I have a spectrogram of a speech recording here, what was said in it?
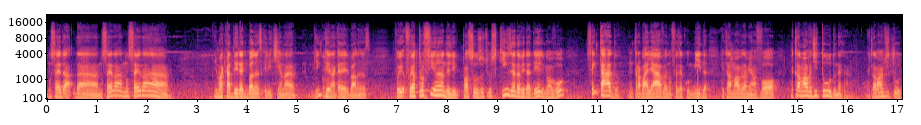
não saía da, da- Não saía da. Não saía da. De uma cadeira de balanço que ele tinha lá, o dia inteiro na cadeira de balanço. Foi, foi atrofiando. Ele passou os últimos 15 anos da vida dele, meu avô, sentado. Não trabalhava, não fazia comida, reclamava da minha avó, reclamava de tudo, né, cara? Reclamava de tudo.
